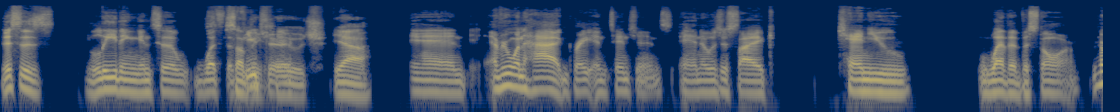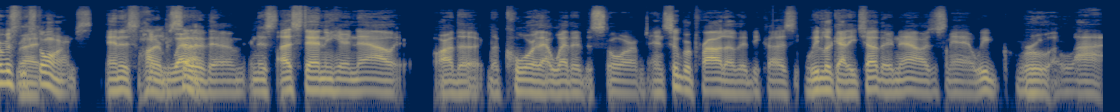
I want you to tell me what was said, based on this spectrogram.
this is leading into what's the Something future. Huge. Yeah. And everyone had great intentions. And it was just like, can you weather the storm. There was some right. storms, and it's 100%. weather them. And it's us standing here now are the the core that weathered the storm, and super proud of it because we look at each other now. It's just man, we grew a lot.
